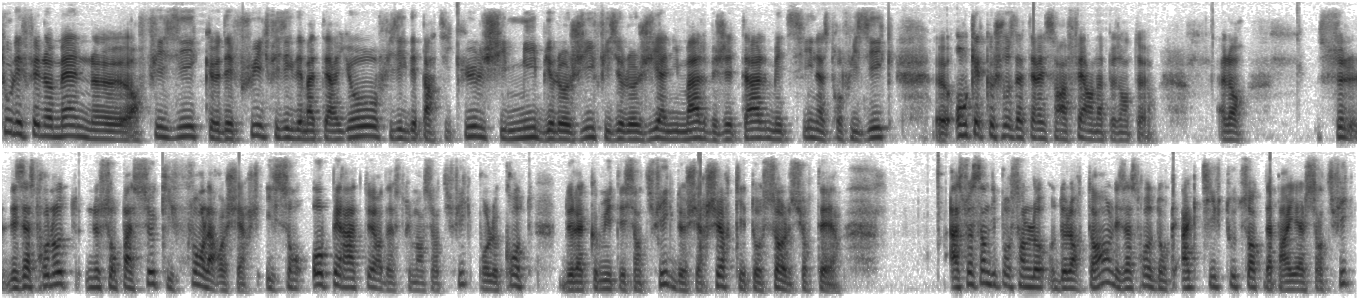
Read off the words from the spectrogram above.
tous les phénomènes euh, en physique des fluides, physique des matériaux, physique des particules, chimie, biologie, physiologie animale, végétale, médecine, astrophysique, euh, ont quelque chose d'intéressant à faire en apesanteur. Alors, les astronautes ne sont pas ceux qui font la recherche, ils sont opérateurs d'instruments scientifiques pour le compte de la communauté scientifique, de chercheurs qui est au sol, sur Terre. À 70% de leur temps, les astronautes donc activent toutes sortes d'appareillages scientifiques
